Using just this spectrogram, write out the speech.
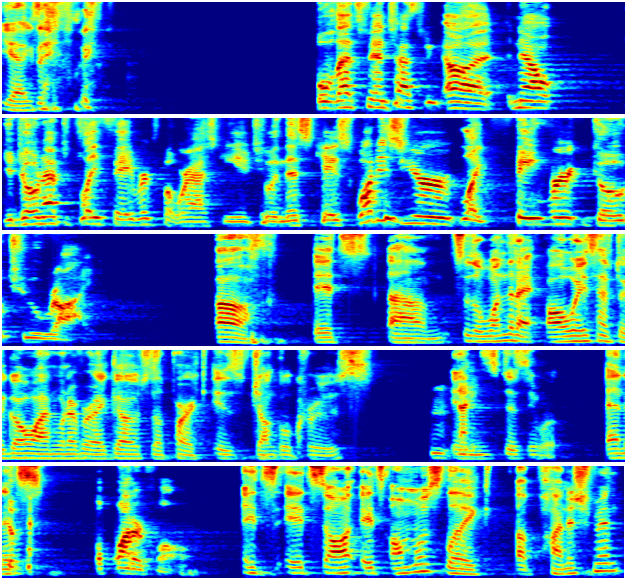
yeah, exactly. Well, that's fantastic. Uh, now, you don't have to play favorites, but we're asking you to in this case. What is your like favorite go-to ride? Oh, it's um, so the one that I always have to go on whenever I go to the park is Jungle Cruise in Nice. Disney World, and it's A waterfall. It's it's it's almost like a punishment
